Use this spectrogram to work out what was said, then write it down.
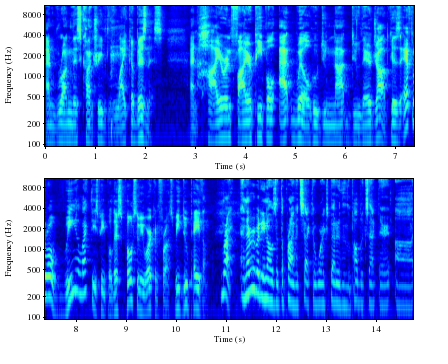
and run this country like a business and hire and fire people at will who do not do their job. Because after all, we elect these people. They're supposed to be working for us. We do pay them. Right, and everybody knows that the private sector works better than the public sector uh,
